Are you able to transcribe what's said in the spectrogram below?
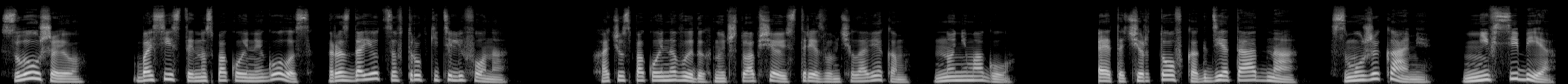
«Слушаю». Басистый, но спокойный голос раздается в трубке телефона. Хочу спокойно выдохнуть, что общаюсь с трезвым человеком, но не могу. Эта чертовка где-то одна, с мужиками, не в себе.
